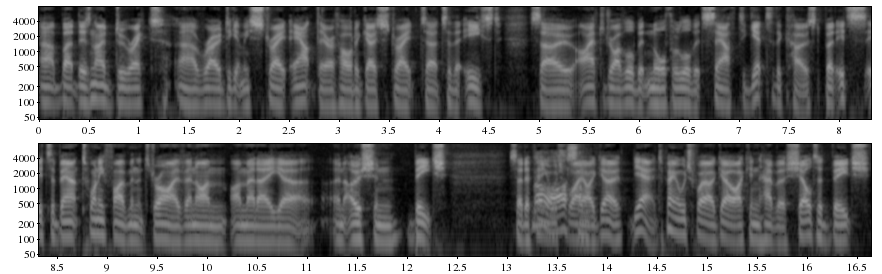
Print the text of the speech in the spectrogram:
uh, but there's no direct uh, road to get me straight out there if I were to go straight uh, to the east. So I have to drive a little bit north or a little bit south to get to the coast. But it's it's about 25 minutes drive, and I'm I'm at a uh, an ocean beach. So depending Oh, on which way. I go, yeah, depending on which way I go, I can have a sheltered beach,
